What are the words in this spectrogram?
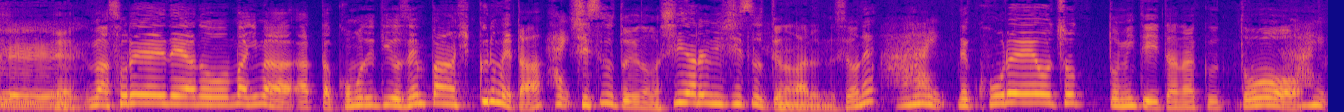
えー、まあ、それで、あの、まあ、今あったコモディティを全般ひっくるめた指数というのが CRB 指数っていうのがあるんですよね。はい。で、これをちょっと見ていただくと、はい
